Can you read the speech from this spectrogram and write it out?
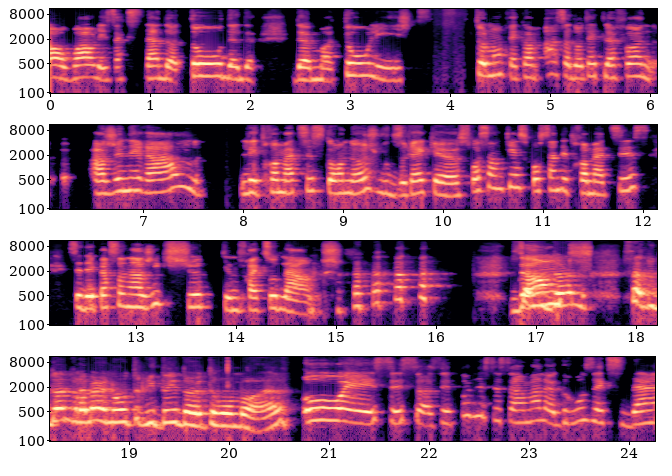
Oh, wow, les accidents d'auto, de, de, moto, les... tout le monde fait comme Ah, ça doit être le fun. En général, les traumatismes qu'on a, je vous dirais que 75% des traumatismes, c'est des personnes âgées qui chutent, qui ont une fracture de la hanche. Ça, nous donne, ça, nous donne, vraiment une autre idée d'un trauma. Hein? Oh, oui, c'est ça. C'est pas nécessairement le gros accident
